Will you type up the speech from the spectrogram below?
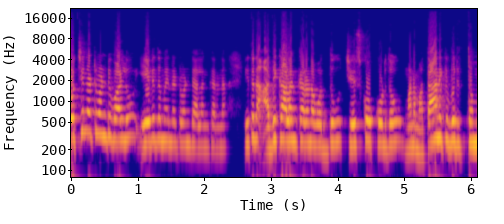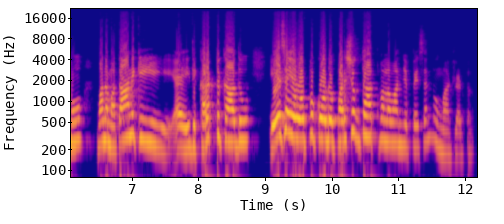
వచ్చినటువంటి వాళ్ళు ఏ విధమైనటువంటి అలంకరణ? ఇతను అధిక అలంకరణ వద్దు చేసుకోకూడదు మన మతానికి విరుద్ధము మన మతానికి ఇది కరెక్ట్ కాదు ఏసయ్య ఒప్పుకోడు పరిశుద్ధాత్మలం అని చెప్పేసి అని నువ్వు మాట్లాడుతున్నావు.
